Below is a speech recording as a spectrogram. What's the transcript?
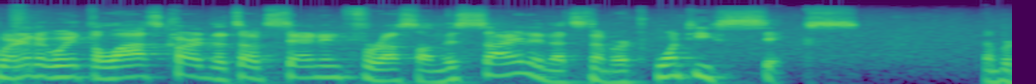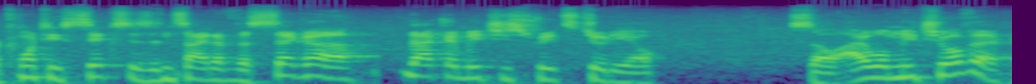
We're going to go get the last card that's outstanding for us on this side, and that's number 26. Number 26 is inside of the Sega Nakamichi Street studio. So I will meet you over there.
